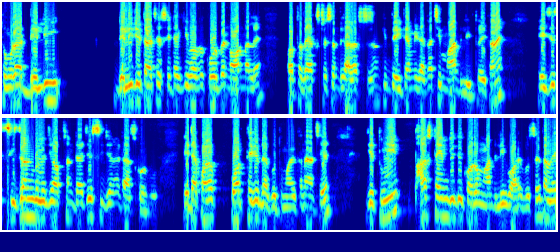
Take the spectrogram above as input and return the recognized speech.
তোমরা ডেলি ডেলি যেটা আছে সেটা কীভাবে করবে নর্মালে অর্থাৎ এক স্টেশন থেকে আরেক স্টেশন কিন্তু এইটা আমি দেখাচ্ছি মান্থলি তো এখানে এই যে সিজন বলে যে অপশনটা আছে সিজনে টাচ করব। এটা করার পর থেকে দেখো তোমার এখানে আছে যে তুমি ফার্স্ট টাইম যদি করো মান্থলি ঘরে বসে, তাহলে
